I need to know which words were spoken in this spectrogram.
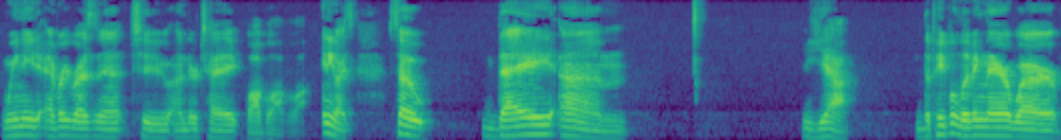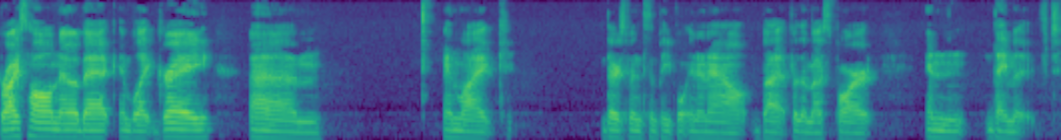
We need every resident to undertake blah, blah, blah. Anyways, so they, um, yeah, the people living there were Bryce Hall, Noah Beck, and Blake Gray. Um, and like, there's been some people in and out, but for the most part, and they moved.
